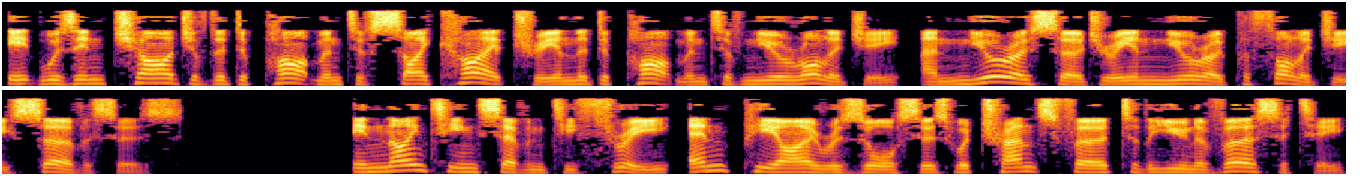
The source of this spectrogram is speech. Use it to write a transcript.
It was in charge of the Department of Psychiatry and the Department of Neurology, and Neurosurgery and Neuropathology services. In 1973, NPI resources were transferred to the university,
